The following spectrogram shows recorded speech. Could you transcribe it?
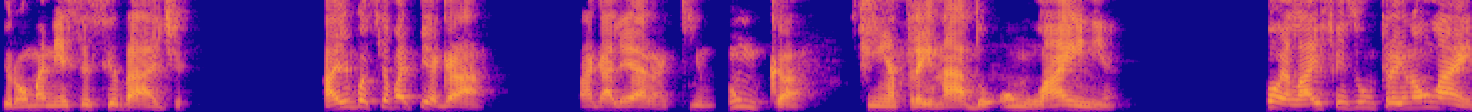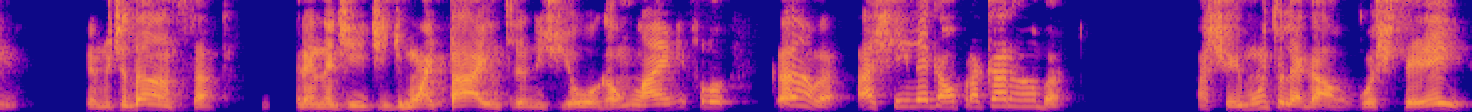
Virou uma necessidade. Aí você vai pegar a galera que nunca tinha treinado online, foi lá e fez um treino online treino de dança, treino de, de, de Muay Thai, um treino de yoga online, e falou: caramba, achei legal pra caramba. Achei muito legal, gostei.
